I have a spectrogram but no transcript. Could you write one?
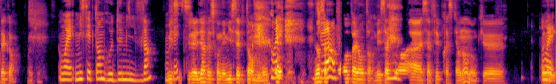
D'accord. ok. Ouais, mi-septembre 2020. En oui, c'est ce que j'allais dire parce qu'on est mi-septembre. ouais. non, tu ça vois, fait pas longtemps, mais ça fait, ah, ça fait presque un an, donc euh, bon ouais.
